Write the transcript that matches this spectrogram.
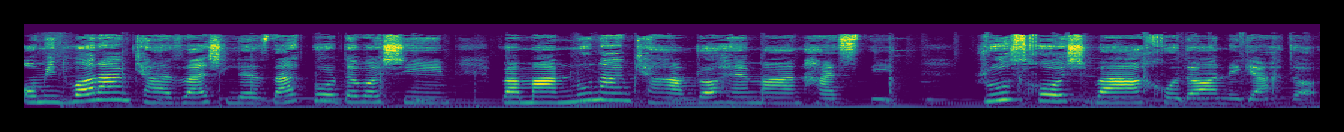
امیدوارم که ازش لذت برده باشین و ممنونم که همراه من هستید. روز خوش و خدا نگهدار.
